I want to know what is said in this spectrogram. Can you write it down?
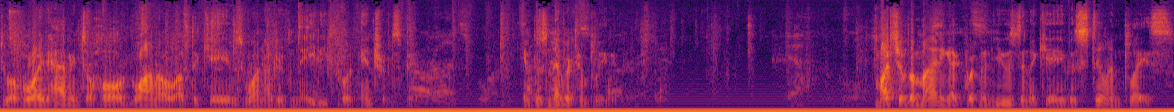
to avoid having to haul guano up the cave's 180-foot entrance pit. It was never completed. Much of the mining equipment used in the cave is still in place,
